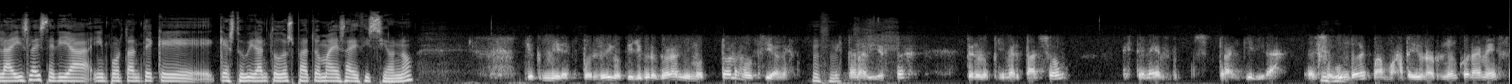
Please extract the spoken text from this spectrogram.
la isla y sería importante que, estuvieran todos para tomar esa decisión, ¿no? mire, por eso digo que yo creo que ahora mismo todas las opciones están abiertas, pero el primer paso es tener tranquilidad. El segundo es vamos a pedir una reunión con AMF,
